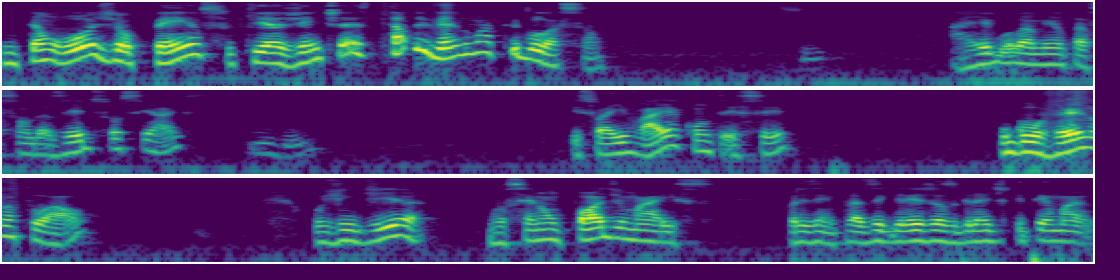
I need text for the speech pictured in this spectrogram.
Então hoje eu penso que a gente está vivendo uma tribulação. Sim. A regulamentação das redes sociais. Uhum. Isso aí vai acontecer. O governo atual. Hoje em dia, você não pode mais, por exemplo, as igrejas grandes que têm uma,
